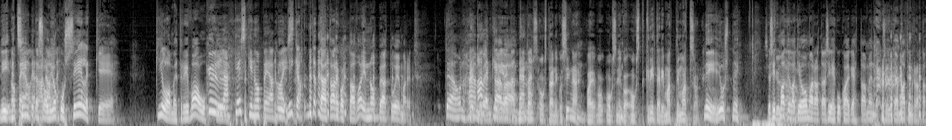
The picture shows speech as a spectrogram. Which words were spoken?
Niin, että siinä nopealle pitäisi radalle. olla joku selkeä kilometrivauhti. Kyllä, keskinopea Niin, kaista. mikä, mitä tämä tarkoittaa, vain nopeat uimarit? Tämä on hämmentävää. Tämän. Onko, onko tämä niinku sinä vai onko niinku, onko kriteeri Matti Matson? Niin, just niin. Ja sitten Matillakin on oma rata ja siihen kukaan ei kehtaa mennä, kun se lukee Matin rata.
